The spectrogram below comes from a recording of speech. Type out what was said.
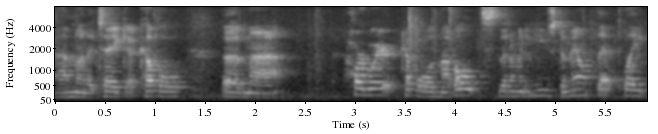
I'm going to take a couple of my hardware, a couple of my bolts that I'm going to use to mount that plate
